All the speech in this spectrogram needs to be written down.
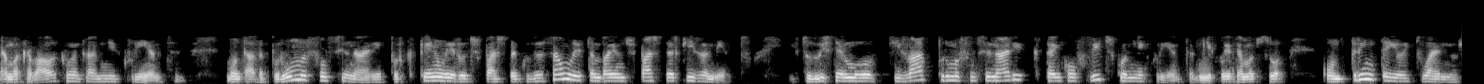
É uma cabala contra a minha cliente, montada por uma funcionária, porque quem ler o despacho de acusação lê também um despacho de arquivamento. E tudo isto é motivado por uma funcionária que tem conflitos com a minha cliente. A minha cliente é uma pessoa com 38 anos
